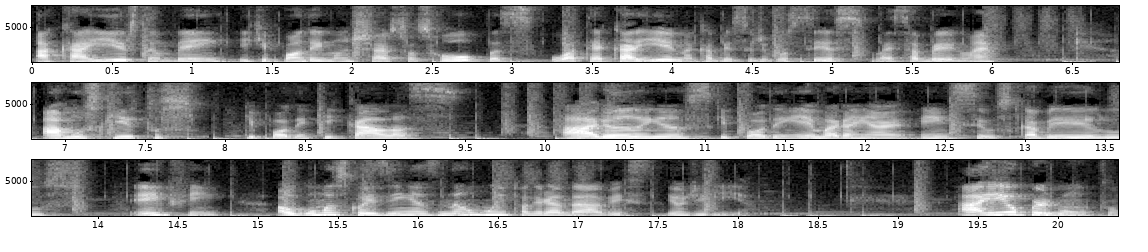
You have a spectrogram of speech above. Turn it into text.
a cair também e que podem manchar suas roupas ou até cair na cabeça de vocês, vai saber, não é? Há mosquitos que podem picá-las, aranhas que podem emaranhar em seus cabelos, enfim, algumas coisinhas não muito agradáveis, eu diria. Aí eu pergunto:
